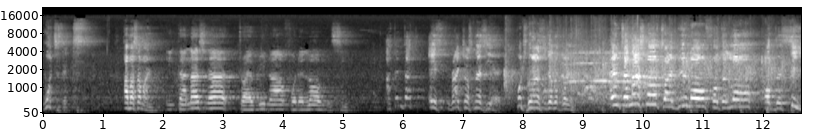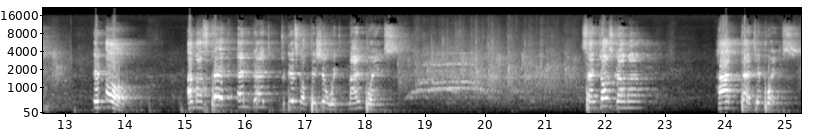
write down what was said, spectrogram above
What is it? Amasaman. International Tribunal for the Law of the Sea. I think that is righteousness here. Put your hands together for him. International Tribunal for the Law of the Sea. In all, AMASTECH ended today's competition with nine points. St. John's Grammar had 30 points.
